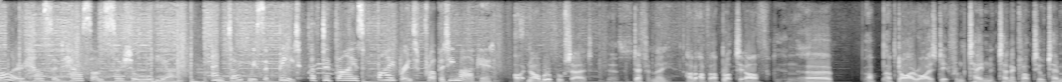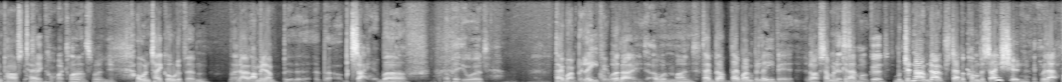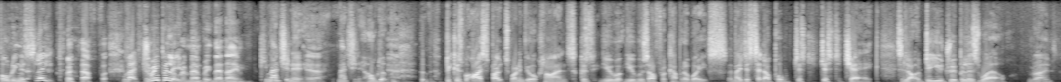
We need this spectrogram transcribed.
Follow Haus and Haus on social media and don't miss a beat of Dubai's vibrant property market. Oh, no, I will feel sad. Yes. Definitely. I've, I've, I've blocked it off. Uh, I've, I've diarised it from 10, 10 o'clock till 10 past 10. Take on my clients, won't you? I wouldn't take all of them. No. No, I mean, I'm, uh, say, well, I bet you would. They won't believe it, will they? I wouldn't mind. They, they won't believe it. Like someone There's could someone have, good. Well, d- no, no, just have a conversation without falling asleep, without dribbling. Remembering their name. Can you imagine it? Yeah. Imagine it. Oh, Hold up. Because I spoke to one of your clients because you were- you was off for a couple of weeks, and they just said, "Oh, Paul, just just to check." Said, like, "Do you dribble as well?" Right.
